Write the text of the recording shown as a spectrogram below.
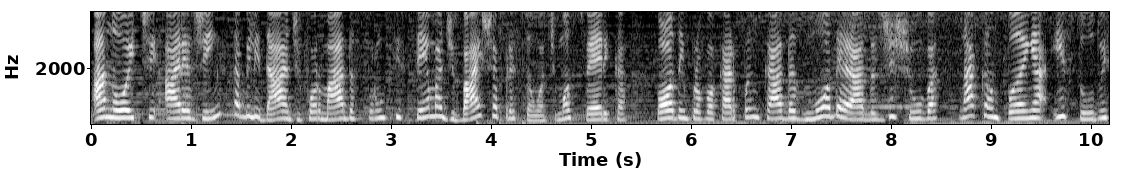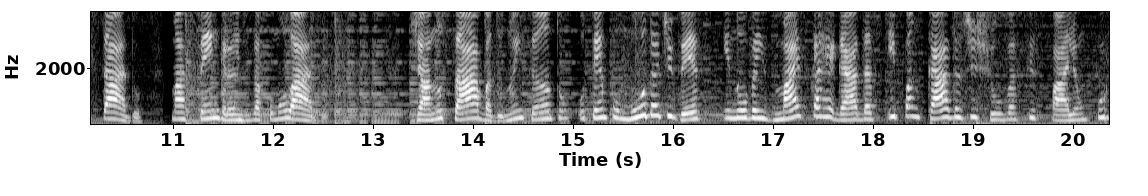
À noite, áreas de instabilidade formadas por um sistema de baixa pressão atmosférica podem provocar pancadas moderadas de chuva na campanha e sul do estado, mas sem grandes acumulados. Já no sábado, no entanto, o tempo muda de vez e nuvens mais carregadas e pancadas de chuva se espalham por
